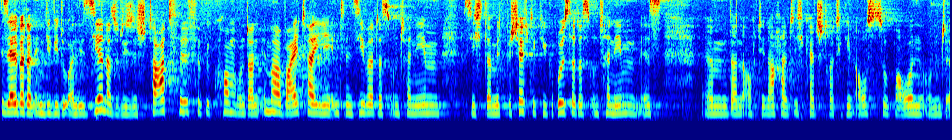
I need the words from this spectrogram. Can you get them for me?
selber dann individualisieren, also diese Starthilfe bekommen und dann immer weiter, je intensiver das Unternehmen sich damit beschäftigt, je größer das Unternehmen ist, ähm, dann auch die Nachhaltigkeitsstrategien auszubauen und äh,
